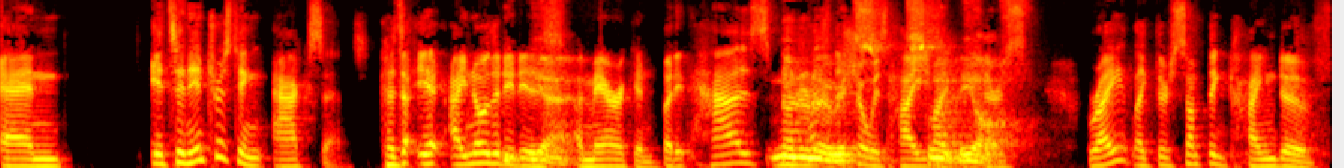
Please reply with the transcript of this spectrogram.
and it's an interesting accent because I, I know that it is Yeah. American but it has no, no, no, the it's show is heightened, slightly off. right like there's something kind of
